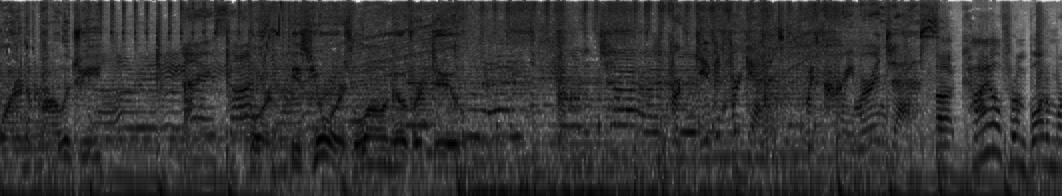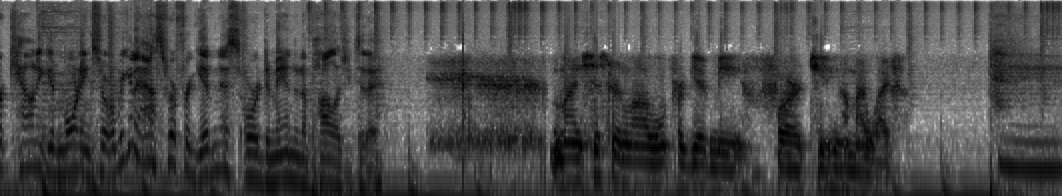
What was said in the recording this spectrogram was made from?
Want an apology? Or is yours long overdue? Forgive and forget with Kramer and Jess. Uh, Kyle from Baltimore County, good morning. So, are we going to ask for forgiveness or demand an apology today? My sister in law won't forgive me for cheating on my wife. Hmm.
